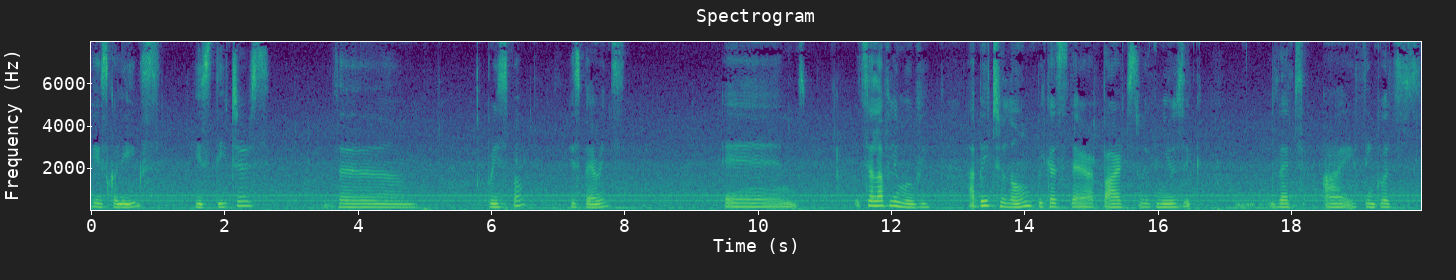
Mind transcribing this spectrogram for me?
his colleagues, his teachers, the principal, his parents, and it's a lovely movie. A bit too long because there are parts with music that I think was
